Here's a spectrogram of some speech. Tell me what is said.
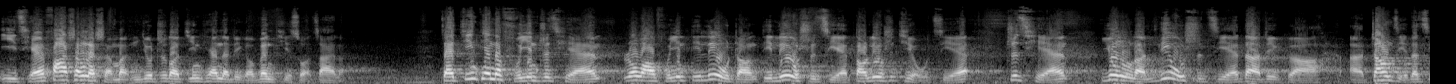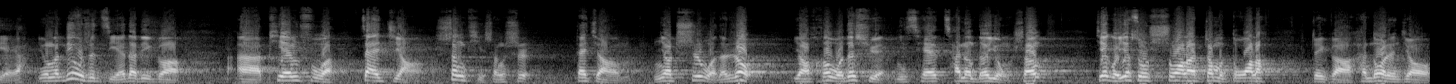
以前发生了什么，你就知道今天的这个问题所在了。在今天的福音之前，《若望福音》第六章第六十节到六十九节之前，用了六十节的这个呃章节的节呀，用了六十节的这个呃篇幅啊，在讲圣体圣事，在讲你要吃我的肉，要喝我的血，你才才能得永生。结果耶稣说了这么多了，这个很多人就。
